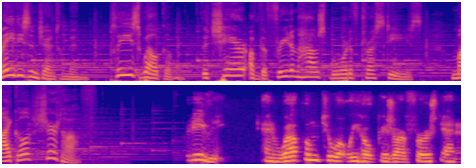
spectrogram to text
Ladies and gentlemen, please welcome the chair of the Freedom House Board of Trustees, Michael Chertoff. Good evening, and welcome to what we hope is our first and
